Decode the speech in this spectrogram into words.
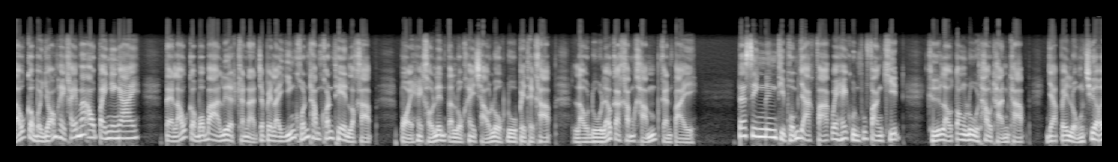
เราก็บ่ยอมให้ใครมาเอาไปง่าย ๆ แต่เราก็บ่บ้าเลือดขนาดจะไปไล่ยิงคนทำคอนเทนต์หรอกครับ ปล่อยให้เขาเล่นตลกให้ชาวโลกดูไปเถอะครับ เราดูแล้วก็ขำๆกันไป แต่สิ่งหนึ่งที่ผมอยากฝากไว้ให้คุณผู้ฟังคิด คือเราต้องรู้เท่าทันครับ อย่าไปหลงเชื่อ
